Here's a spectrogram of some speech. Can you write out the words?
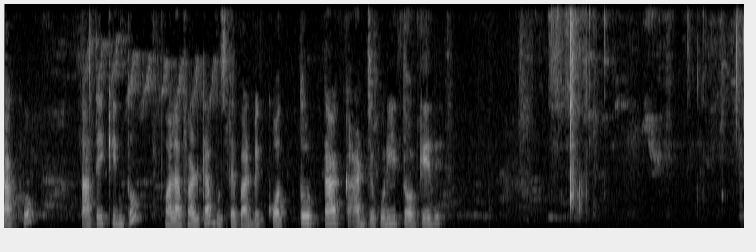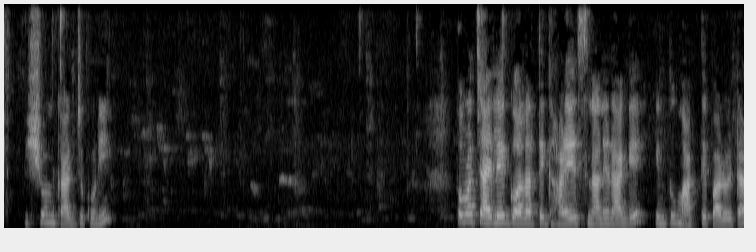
রাখো, তাতে কিন্তু ফলাফলটা বুঝতে পারবে কতটা কার্যকরী ত্বকের ভীষণ কার্যকরী। তোমরা চাইলে গলাতে ঘাড়ে স্নানের আগে কিন্তু মাখতে পারো এটা।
